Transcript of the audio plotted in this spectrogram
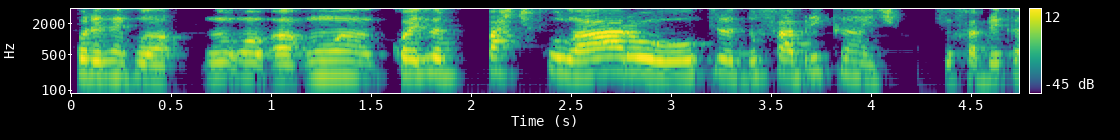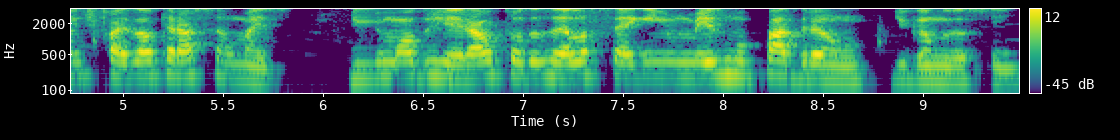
Por exemplo, uma coisa particular ou outra do fabricante, que o fabricante faz alteração, mas de modo geral, todas elas seguem o mesmo padrão, digamos assim.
